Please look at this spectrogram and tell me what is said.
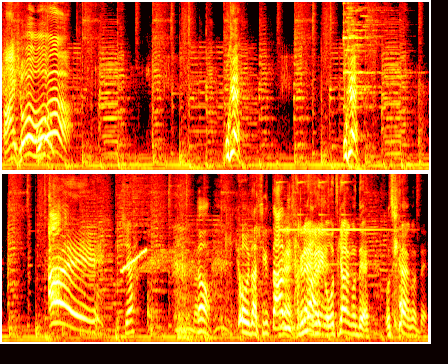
아, 형! 오빠! 오케이. 오케이. 아이. 끝이야? 형. 형 나 지금 땀이 그래, 장난 그래, 아니야. 그래. 어떻게 하는 건데? 어떻게 하는 건데?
